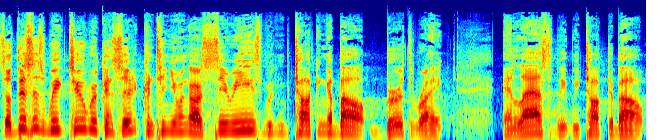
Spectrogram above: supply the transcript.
So, this is week two. We're continuing our series. We're talking about birthright. And last week we talked about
